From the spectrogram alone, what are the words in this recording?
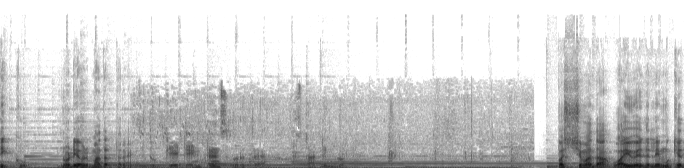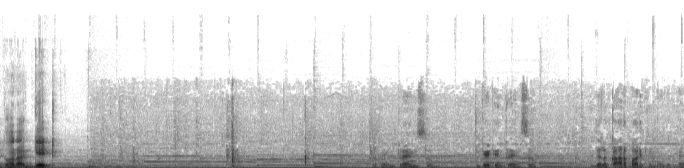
ದಿಕ್ಕು. ನೋಡಿ ಅವ್ರು ಮಾತಾಡ್ತಾರೆ. ಇದು ಗೇಟ್ ಎಂಟ್ರೆನ್ಸ್ ಬರುತ್ತೆ ಸ್ಟಾರ್ಟಿಂಗು ಪಶ್ಚಿಮದ ವಾಯುವ್ಯದಲ್ಲಿ ಮುಖ್ಯದ್ವಾರ ಗೇಟ್. ಎಂಟ್ರೆನ್ಸು ಗೇಟ್ ಎಂಟ್ರೆನ್ಸು ಇದೆಲ್ಲ ಕಾರ್ ಪಾರ್ಕಿಂಗ್ ಆಗುತ್ತೆ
